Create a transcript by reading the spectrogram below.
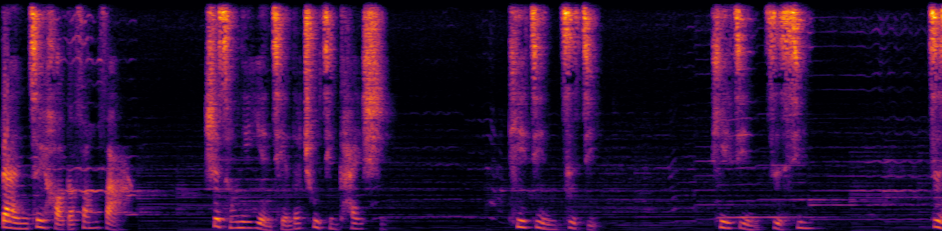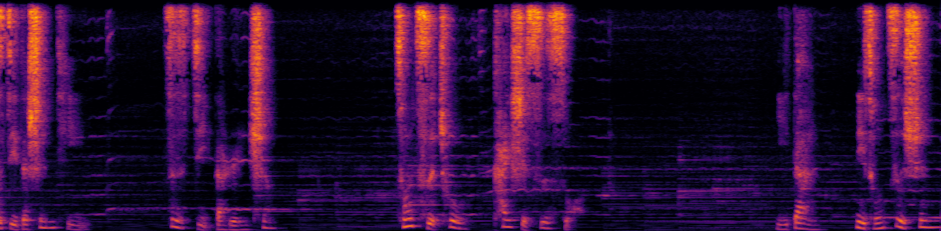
但最好的方法是从你眼前的处境开始，贴近自己，贴近自心。自己的身体，自己的人生，从此处开始思索。一旦你从自身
